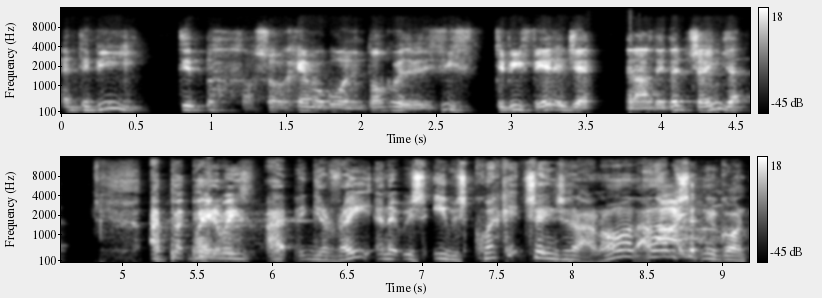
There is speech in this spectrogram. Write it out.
And to be, to, so can we go on and talk about it? To be, to be fair to Gerrard, they did change it. Uh, but by the way, uh, you're right, and it was he was quick at changing that. I know. And I'm Aye. sitting there going,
